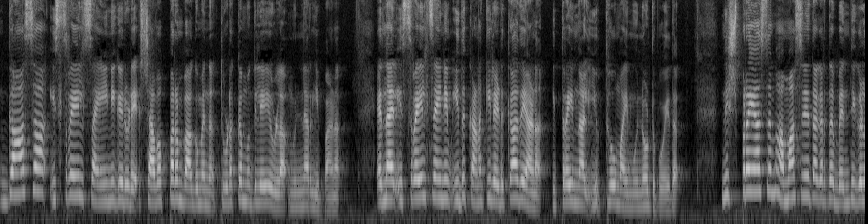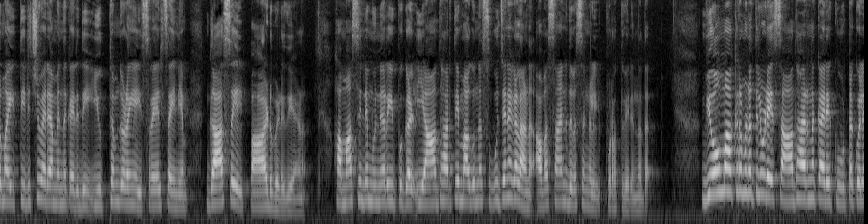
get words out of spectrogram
ഗാസ ഇസ്രയേൽ സൈനികരുടെ ശവപ്പറമ്പാകുമെന്ന് തുടക്കം മുതലേയുള്ള മുന്നറിയിപ്പാണ്. എന്നാൽ ഇസ്രയേൽ സൈന്യം ഇത് കണക്കിലെടുക്കാതെയാണ് ഇത്രയും നാൾ യുദ്ധവുമായി മുന്നോട്ടു പോയത്. നിഷ്പ്രയാസം ഹമാസിനെ തകർത്ത് ബന്ധികളുമായി തിരിച്ചു വരാമെന്ന് കരുതി യുദ്ധം തുടങ്ങിയ ഇസ്രയേൽ സൈന്യം ഗാസയിൽ പാടുപെടുകയാണ്. ഹമാസിന്റെ മുന്നറിയിപ്പുകൾ യാഥാർത്ഥ്യമാകുന്ന സൂചനകളാണ് അവസാന ദിവസങ്ങളിൽ പുറത്തുവരുന്നത്. വ്യോമാക്രമണത്തിലൂടെ സാധാരണക്കാരെ കൂട്ടക്കൊല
